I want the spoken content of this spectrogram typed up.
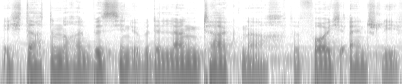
Ich dachte noch ein bisschen über den langen Tag nach, bevor ich einschlief.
